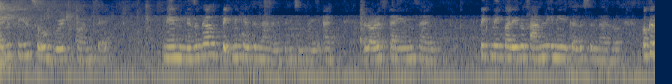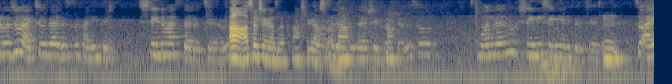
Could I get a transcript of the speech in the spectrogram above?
I would feel so good on set నేను నిజంగా పిక్నిక్ వెళ్తున్నాను అనిపించింది. And lot of times and picnic or ఏదో ఫ్యామిలీని కలుస్తున్నాను ఒకరోజు యాక్చువల్గా this is a funny thing Srinivas garu వచ్చారు. అసలు శ్రీనివాస్ గారు. శ్రీనివాస్ గారు. సో మోహన్ గారు శ్రీని శ్రీని అని పిలిచారు. So I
